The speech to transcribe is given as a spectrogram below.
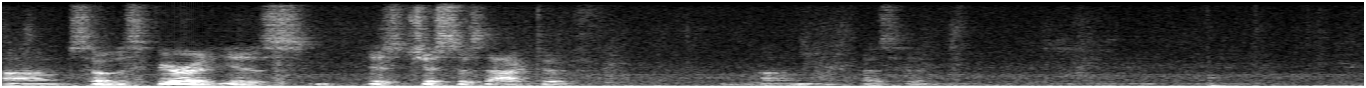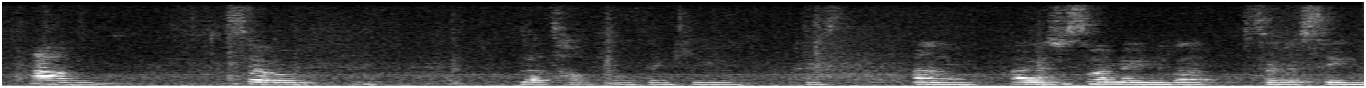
Um, so the Spirit is is just as active um, as it. Um, so that's helpful. Thank you. Um, I was just wondering about sort of seeing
